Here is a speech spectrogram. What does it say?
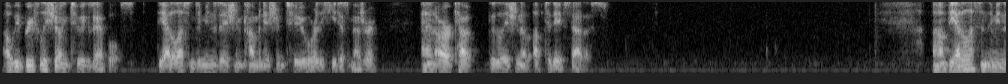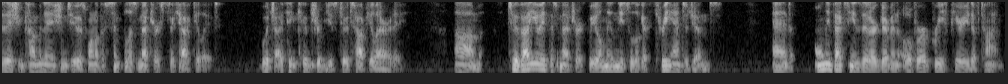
I'll be briefly showing two examples the adolescent immunization combination 2, or the HEDIS measure, and our calculation of up-to-date status. Um, the adolescent immunization combination 2 is one of the simplest metrics to calculate, which I think contributes to its popularity. Um, to evaluate this metric, we only need to look at three antigens and only vaccines that are given over a brief period of time.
